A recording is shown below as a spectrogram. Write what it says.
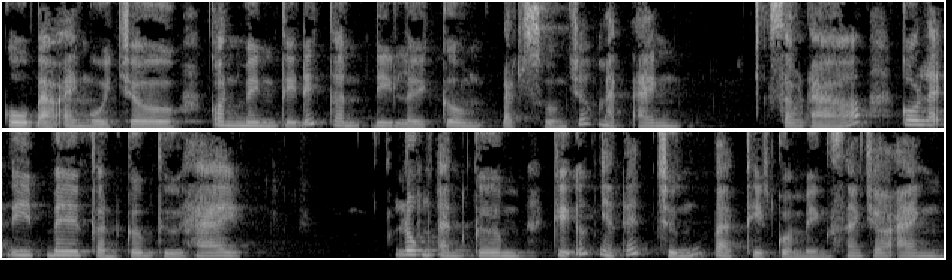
Cô bảo anh ngồi chờ, còn mình thì đích thân đi lấy cơm đặt xuống trước mặt anh. Sau đó cô lại đi bê phần cơm thứ hai. Lúc ăn cơm, ký ức nhặt hết trứng và thịt của mình sang cho anh.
